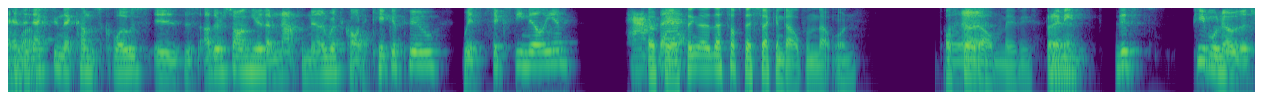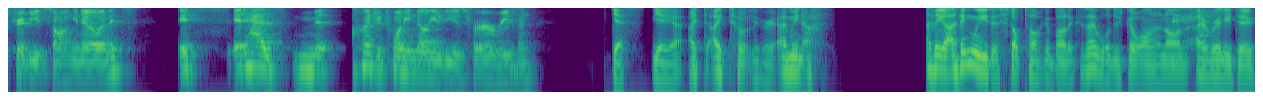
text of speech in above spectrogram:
And wow. the next thing that comes close is this other song here that I'm not familiar with called Kickapoo with 60 million. Half Okay, that. I think that's off their second album. That one, or But, third uh, album maybe. But I mean, this people know this tribute song, you know, and it's it's it has 120 million views for a reason. Yes, yeah, yeah. I, I totally agree. I mean, uh, I think I think we need to stop talking about it because I will just go on and on. I really do.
